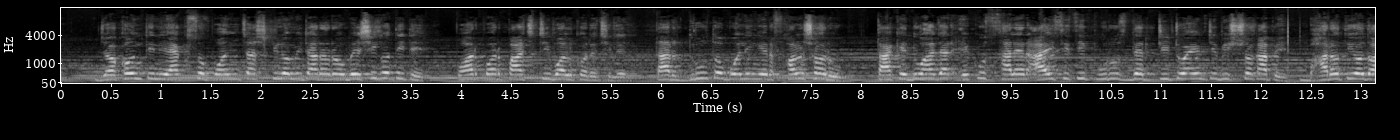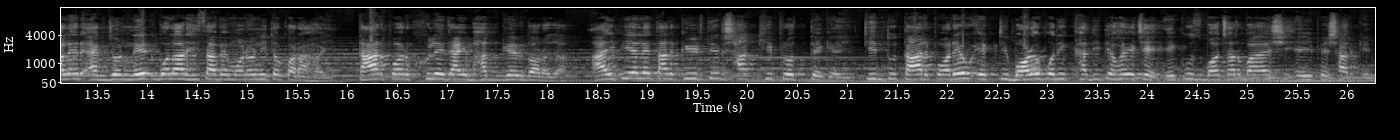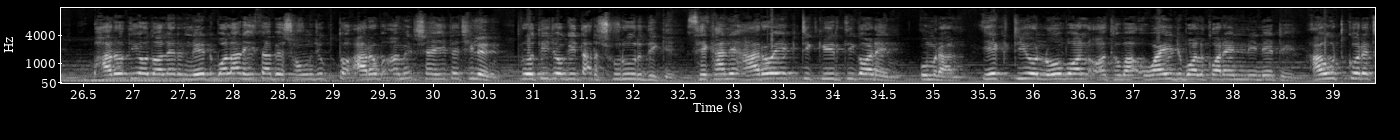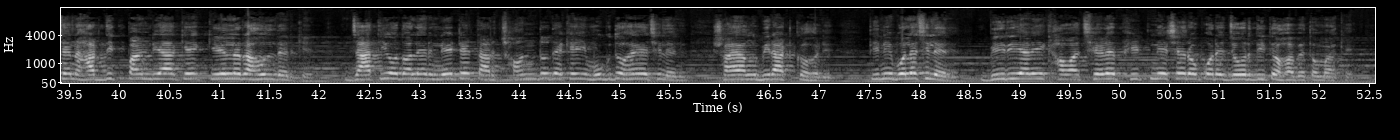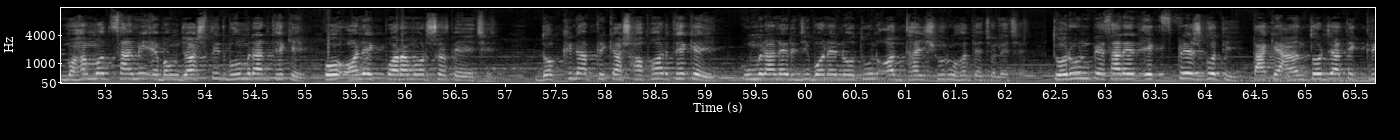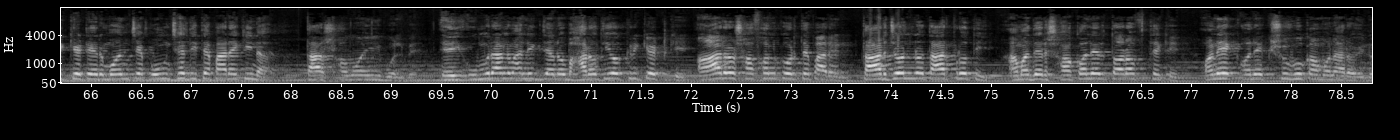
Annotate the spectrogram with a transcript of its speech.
যখন তিনি একশো পঞ্চাশ কিলোমিটারেরও বেশি গতিতে পরপর পাঁচটি বল করেছিলেন। তার দ্রুত বোলিংয়ের ফলস্বরূপ তাকে দু হাজার একুশ সালের আইসিসি পুরুষদের টি টোয়েন্টি বিশ্বকাপে ভারতীয় দলের একজন নেট বোলার হিসাবে মনোনীত করা হয়। তারপর খুলে যায় ভাগ্যের দরজা। আইপিএলে তার কীর্তির সাক্ষী প্রত্যেকেই। কিন্তু তারপরেও একটি বড় পরীক্ষা দিতে হয়েছে একুশ বছর বয়সী এই পেশারকে ভারতীয় দলের নেট বলার হিসাবে সংযুক্ত আরব আমির শাহিতে ছিলেন প্রতিযোগিতার শুরুর দিকে। সেখানে আরও একটি কীর্তি গড়েন উমরান। একটিও নো বল অথবা ওয়াইড বল করেননি নেটে। আউট করেছেন হার্দিক পান্ডিয়াকে কেএল রাহুলদেরকে। জাতীয় দলের নেটে তার ছন্দ দেখেই মুগ্ধ হয়েছিলেন স্বয়ং বিরাট কোহলি। তিনি বলেছিলেন, বিরিয়ানি খাওয়া ছেড়ে ফিটনেসের ওপরে জোর দিতে হবে তোমাকে। মোহাম্মদ সামি এবং জসপ্রীত বুমরার থেকে ও অনেক পরামর্শ পেয়েছে। দক্ষিণ আফ্রিকা সফর থেকেই উমরানের জীবনে নতুন অধ্যায় শুরু হতে চলেছে। তরুণ পেসারের এক্সপ্রেস গতি তাকে আন্তর্জাতিক ক্রিকেটের মঞ্চে পৌঁছে দিতে পারে কিনা তা সময়ই বলবে। এই উমরান মালিক যেন ভারতীয় ক্রিকেটকে আরও সফল করতে পারেন, তার জন্য তার প্রতি আমাদের সকলের তরফ থেকে অনেক অনেক শুভকামনা রইল।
